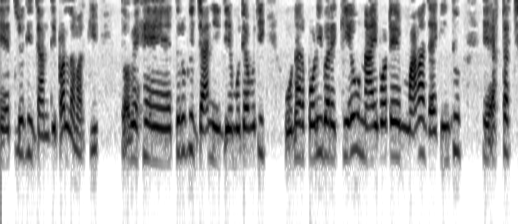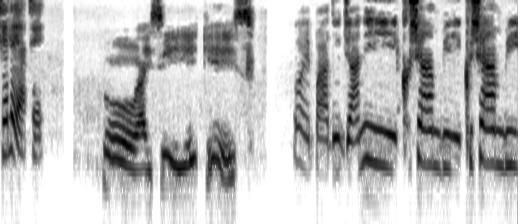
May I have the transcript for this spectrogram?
এতটুকু জানতে পারলাম আর কি তবে হ্যাঁ এতটুকু জানি যে মোটামুটি ওনার পরিবারে কেউ নাই বটে মারা যায় কিন্তু একটা ছেলে আছে ও আই সি এই কেস ओए पादू जानी खुशाम्बी खुशाम्बी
